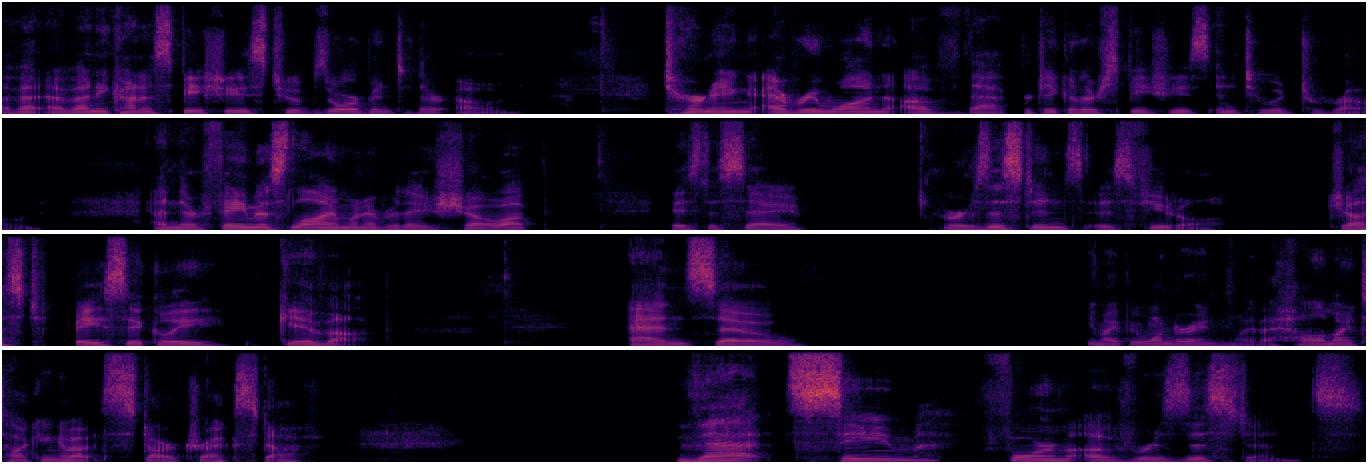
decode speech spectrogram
of, of any kind of species to absorb into their own, turning every one of that particular species into a drone. And their famous line whenever they show up is to say, resistance is futile. Just basically give up. And so you might be wondering, why the hell am I talking about Star Trek stuff? That same form of resistance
